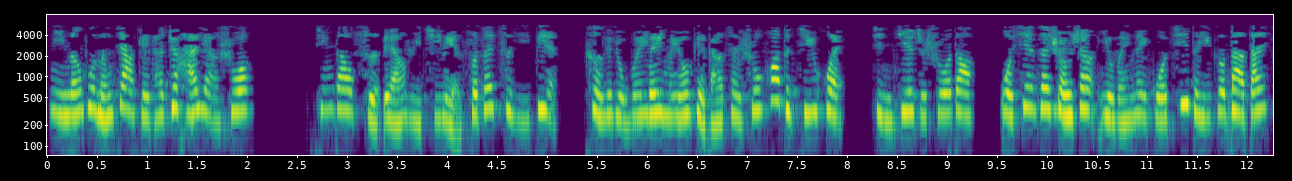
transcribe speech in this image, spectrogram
你能不能嫁给他，这还两说。”听到此，梁雨琪脸色再次一变，可柳微微没有给他再说话的机会。紧接着说道：“我现在手上有围内国际的一个大单子，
